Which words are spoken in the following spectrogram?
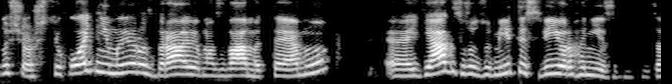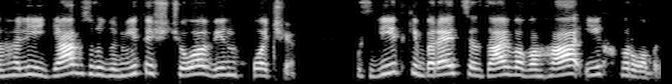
Ну що ж, сьогодні ми розбираємо з вами тему, е, як зрозуміти свій організм. Взагалі, як зрозуміти, що він хоче, звідки береться зайва вага і хвороби.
